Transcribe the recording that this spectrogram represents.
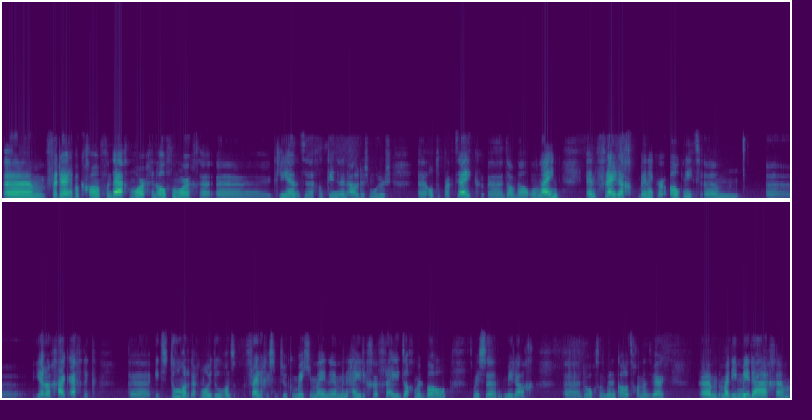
Um, verder heb ik gewoon vandaag, morgen en overmorgen uh, cliënten, gewoon kinderen en ouders, moeders uh, op de praktijk, uh, dan wel online. En vrijdag ben ik er ook niet. Um, ja, dan ga ik eigenlijk iets doen wat ik echt nooit doe. Want vrijdag is natuurlijk een beetje mijn, mijn heilige vrije dag met Bo. Tenminste, middag. de ochtend ben ik altijd gewoon aan het werk. Um, maar die middagen,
